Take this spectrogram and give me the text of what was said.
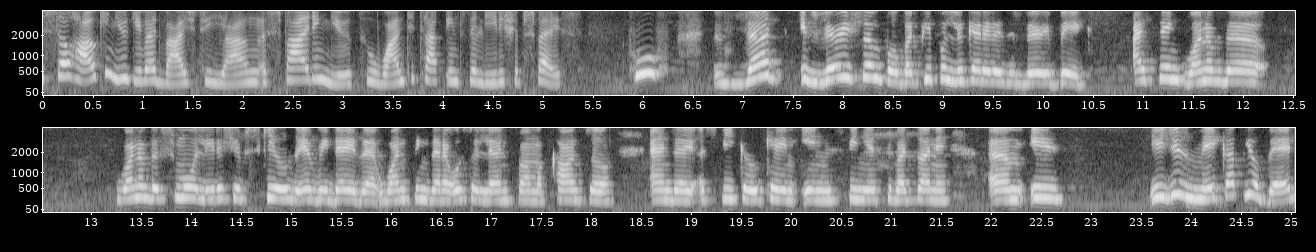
so, how can you give advice to young, aspiring youth who want to tap into the leadership space? Whew, that is very simple, but people look at it as very big. I think one of the one of the small leadership skills every day that one thing that I also learned from a council and a, a speaker who came in with Phineas Sibatsane um, is you just make up your bed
